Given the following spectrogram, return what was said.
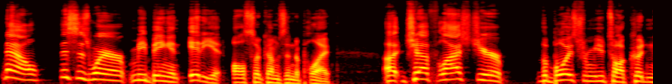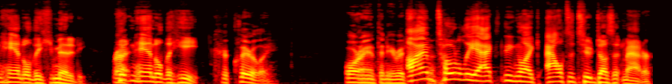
Now, this is where me being an idiot also comes into play. Uh, Jeff, last year the boys from Utah couldn't handle the humidity, couldn't handle the heat. C- clearly, or Anthony Richardson. I'm totally acting like altitude doesn't matter.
